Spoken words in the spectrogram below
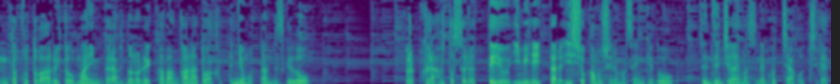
うんと言葉悪いとマインクラフトの劣化版かなとか勝手に思ったんですけど、それはクラフトするっていう意味で言ったら一緒かもしれませんけど、全然違いますね、こっちはこっちで。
